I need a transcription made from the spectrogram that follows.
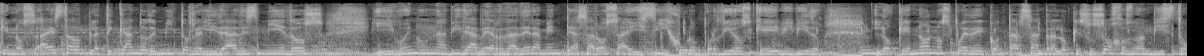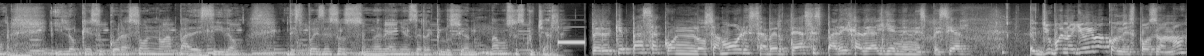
que nos ha estado platicando de mitos, realidades, miedos y bueno, una vida verdaderamente azarosa y sí, juro por Dios que he vivido lo que no nos puede contar Sandra, lo que sus ojos no han visto y lo que su corazón no ha padecido después de esos nueve años de reclusión. Vamos a escucharla. Pero ¿qué pasa con los amores? A ver, ¿te haces pareja de alguien en especial? Yo, bueno, yo iba con mi esposo, ¿no?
